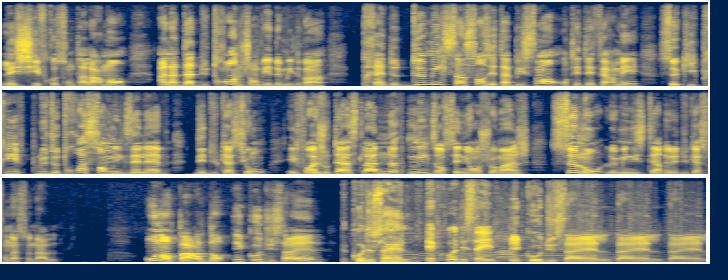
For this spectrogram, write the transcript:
Les chiffres sont alarmants. À la date du 30 janvier 2020, près de 2500 établissements ont été fermés, ce qui prive plus de 300 000 élèves d'éducation. Il faut ajouter à cela 9000 enseignants au chômage, selon le ministère de l'Éducation nationale. On en parle dans Écho du Sahel. Écho du Sahel. Écho du Sahel. Écho du Sahel, Sahel, Sahel,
